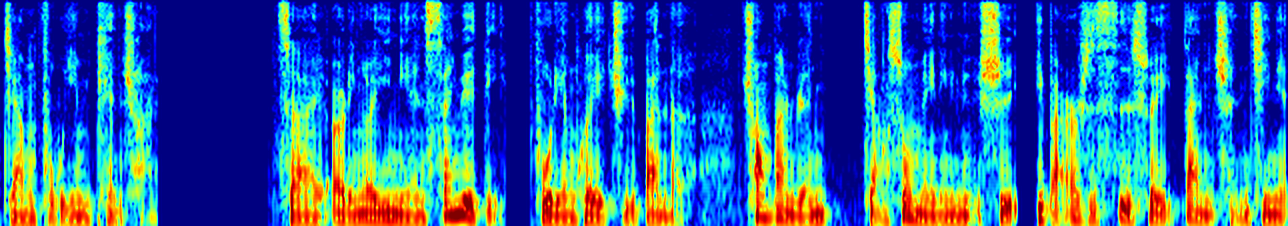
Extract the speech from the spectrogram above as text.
将福音遍传。在二零二一年三月底，妇联会举办了创办人蒋宋美龄女士一百二十四岁诞辰纪念。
